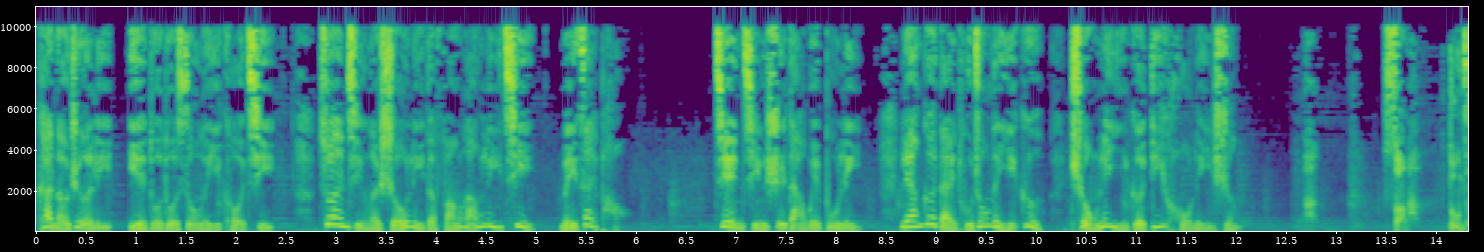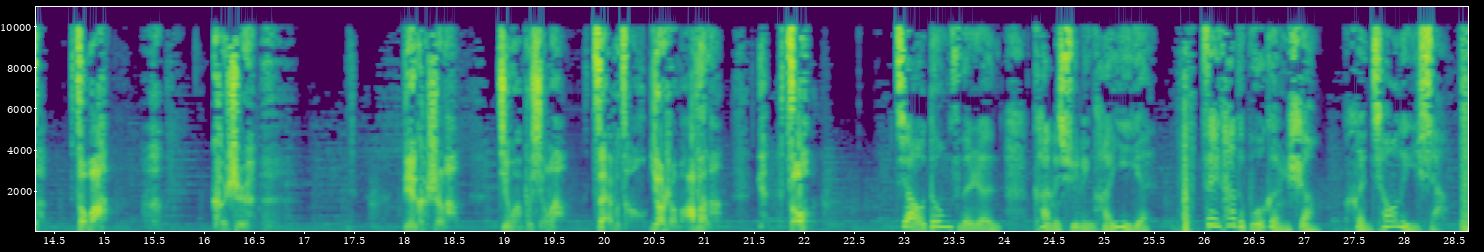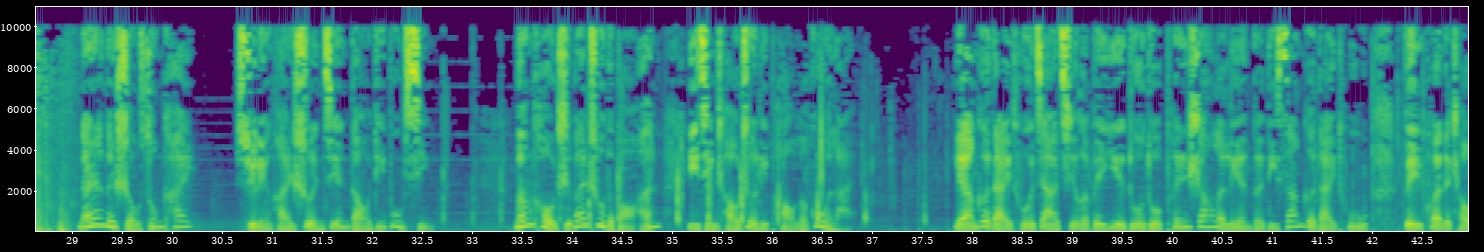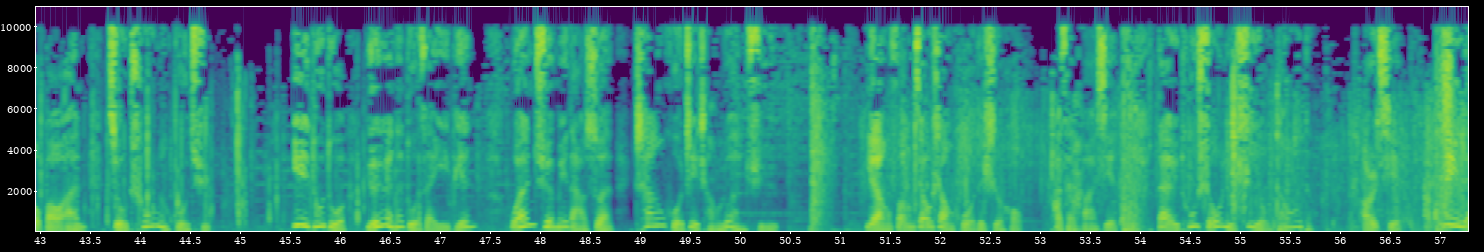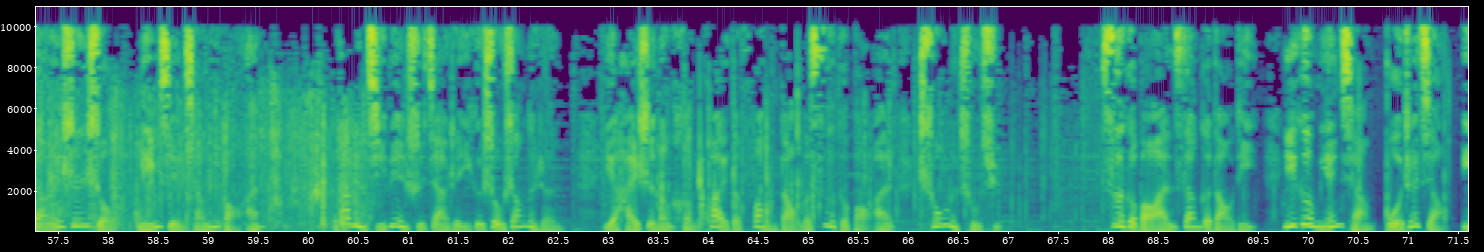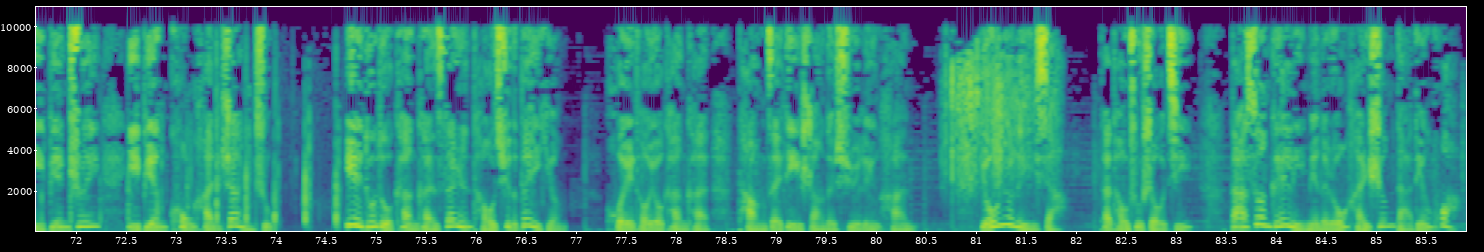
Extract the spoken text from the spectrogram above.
看到这里，叶朵朵松了一口气，攥紧了手里的防狼利器，没再跑。见情势大为不利。两个歹徒中的一个冲另一个低吼了一声：“算了，东子，走吧。”可是，别可是了，今晚不行了，再不走要惹麻烦了。走。叫东子的人看了许凌寒一眼，在他的脖梗上狠敲了一下，男人的手松开，许凌寒瞬间倒地不醒。门口值班处的保安已经朝这里跑了过来。两个歹徒架起了被叶朵朵喷伤了脸的第三个歹徒，飞快的朝保安就冲了过去。叶朵朵远远的躲在一边，完全没打算掺和这场乱局。两方交上火的时候，他才发现歹徒手里是有刀的，而且那两人身手明显强于保安。他们即便是架着一个受伤的人，也还是能很快的放倒了四个保安，冲了出去。四个保安，三个倒地，一个勉强跛着脚，一边追一边空喊站住。叶朵朵看看三人逃去的背影，回头又看看躺在地上的许凌寒，犹豫了一下，他掏出手机，打算给里面的荣寒生打电话，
